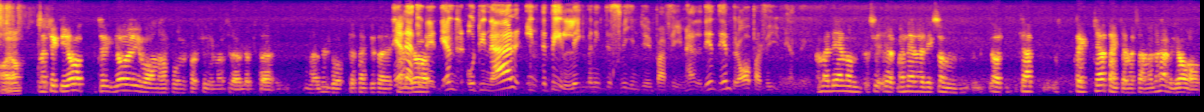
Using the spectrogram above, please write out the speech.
Ja, ja. Men tycker jag, ty, jag är ju van att ha på mig parfym och sådär. Luktar väldigt gott. Jag tänker så här, Det, är en jag, det är en ordinär, inte billig men inte svindyr parfym heller. Det, är- det är en bra parfym helt enkelt. men det är någon, men är det liksom, jag, kan, jag, tänk- kan jag tänka mig så här, men den här vill jag ha.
